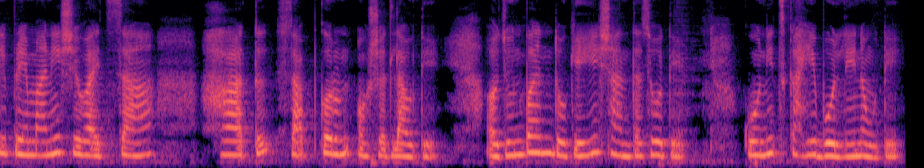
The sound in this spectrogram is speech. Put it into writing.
ती प्रेमाने शिवायचा हात साफ करून औषध लावते. अजून पण दोघेही शांतच होते. कोणीच काही बोलले नव्हते.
